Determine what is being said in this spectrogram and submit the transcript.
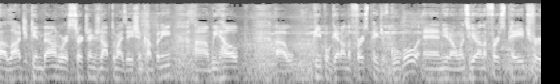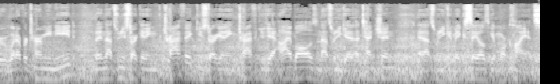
uh, Logic Inbound. We're a search engine optimization company. Uh, we help uh, people get on the first page of Google, and you know, once you get on the first page for whatever term you need, then that's when you start getting traffic. You start getting traffic, you get eyeballs, and that's when you get attention, and that's when you can make sales, get more clients.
